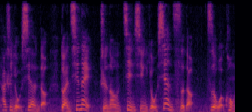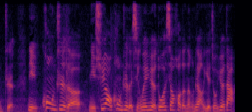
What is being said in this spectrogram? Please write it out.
它是有限的，短期内只能进行有限次的自我控制。你控制的，你需要控制的行为越多，消耗的能量也就越大。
